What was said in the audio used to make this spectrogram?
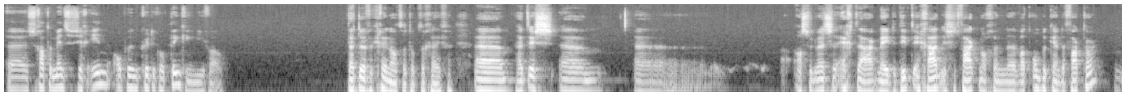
uh, schatten mensen zich in op hun critical thinking niveau? Daar durf ik geen antwoord op te geven. Uh, het is. Um, uh, als we de mensen echt daarmee de diepte in gaan, is het vaak nog een eh, wat onbekende factor. Mhm.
